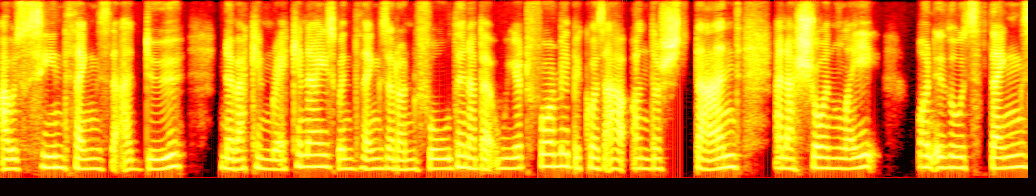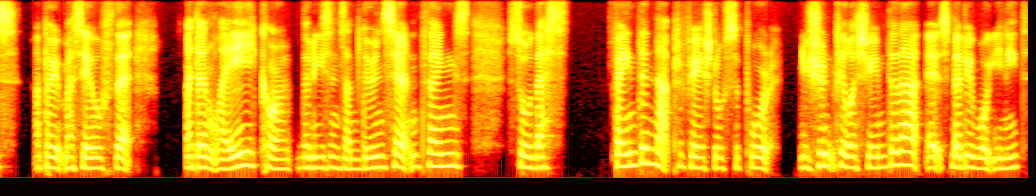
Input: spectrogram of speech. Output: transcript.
I was seeing things that I do. Now I can recognize when things are unfolding a bit weird for me because I understand and I shone light onto those things about myself that I didn't like or the reasons I'm doing certain things. So this finding that professional support, you shouldn't feel ashamed of that. It's maybe what you need.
